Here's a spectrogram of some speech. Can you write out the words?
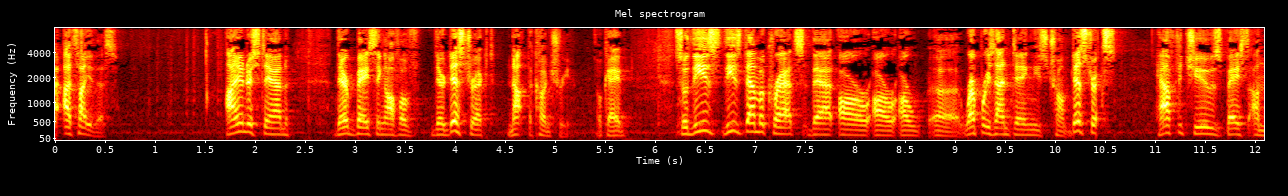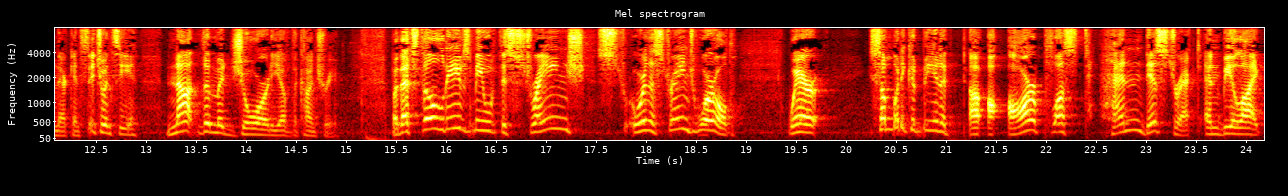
I, I'll tell you this. I understand they're basing off of their district, not the country. Okay. So these, these Democrats that are, are, are uh, representing these Trump districts have to choose based on their constituency, not the majority of the country. But that still leaves me with this strange, we're in a strange world where somebody could be in a, a, a R plus 10 district and be like,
